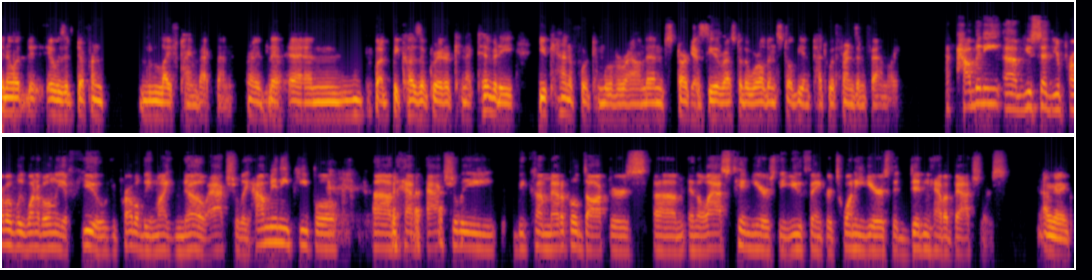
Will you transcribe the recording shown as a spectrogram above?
you know what, it, it was a different lifetime back then, right? Yeah. And but because of greater connectivity, you can afford to move around and start yes. to see the rest of the world and still be in touch with friends and family. How many? Um, you said you're probably one of only a few. You probably might know actually. How many people um, have actually become medical doctors um, in the last ten years? Do you think, or twenty years that didn't have a bachelor's? I'm going to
